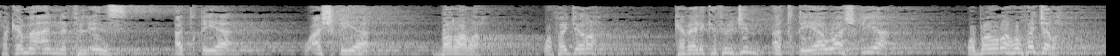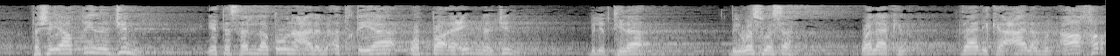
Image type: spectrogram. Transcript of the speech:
فكما أن في الإنس أتقياء وأشقياء بررة وفجرة كذلك في الجن أتقياء وأشقياء وبررة وفجرة. فشياطين الجن يتسلطون على الأتقياء والطائعين من الجن بالابتلاء بالوسوسة. ولكن ذلك عالم آخر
